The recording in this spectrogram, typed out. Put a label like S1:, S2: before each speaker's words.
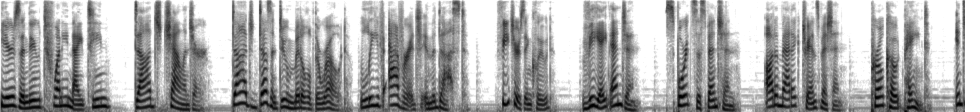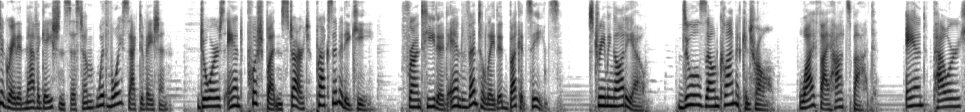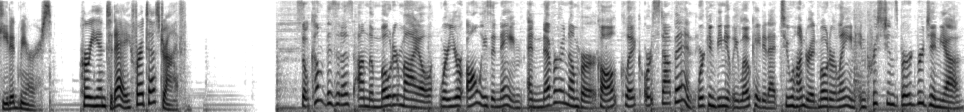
S1: Here's a new 2019 Dodge Challenger. Dodge doesn't do middle of the road, leave average in the dust. Features include V8 engine, sport suspension, automatic transmission, pearl coat paint, integrated navigation system with voice activation, doors and push button start proximity key, front heated and ventilated bucket seats, streaming audio, dual zone climate control, Wi Fi hotspot, and power heated mirrors. Hurry in today for a test drive.
S2: So come visit us on the Motor Mile, where you're always a name and never a number. Call, click, or stop in. We're conveniently located at 200 Motor Lane in Christiansburg, Virginia.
